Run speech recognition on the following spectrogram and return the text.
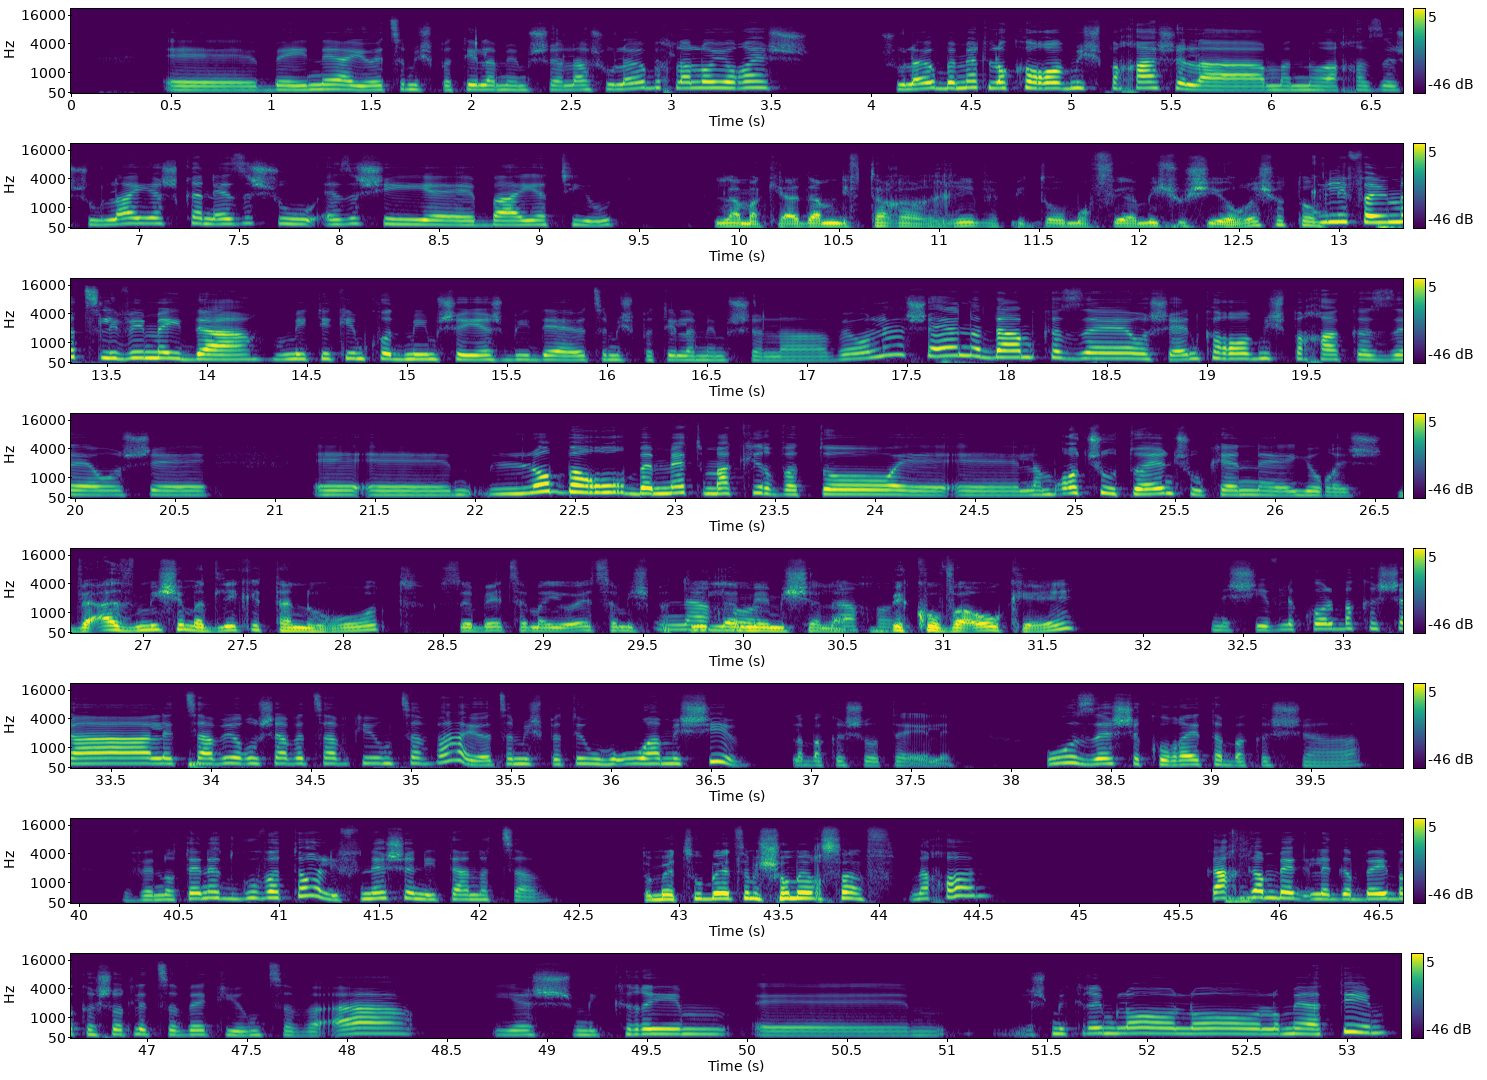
אה, בעיני היועץ המשפטי לממשלה שאולי הוא בכלל לא יורש, שאולי הוא באמת לא קרוב משפחה של המנוח הזה, שאולי יש כאן איזשהו, איזושהי בעייתיות. למה? כי האדם נפטר ערירי ופתאום מופיע מישהו שיורש אותו? כי לפעמים מצליבים מידע מתיקים קודמים שיש בידי היועץ המשפטי לממשלה, ועולה שאין אדם כזה, או שאין קרוב משפחה כזה, או ש... אה, אה, לא ברור באמת מה קרבתו, אה, למרות שהוא טוען שהוא כן יורש. ואז מי שמדליק את הנורות זה בעצם היועץ המשפטי נכון, לממשלה. נכון. בכובעו כ... משיב לכל בקשה לצו ירושה וצו קיום צבא. היועץ המשפטי הוא, הוא המשיב לבקשות האלה. הוא זה שקורא את הבקשה ונותן את תגובתו לפני שניתן הצו. זאת אומרת, הוא בעצם שומר סף. נכון. כך גם לגבי בקשות לצווי קיום צוואה, יש מקרים, אה, יש מקרים לא, לא, לא מעטים,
